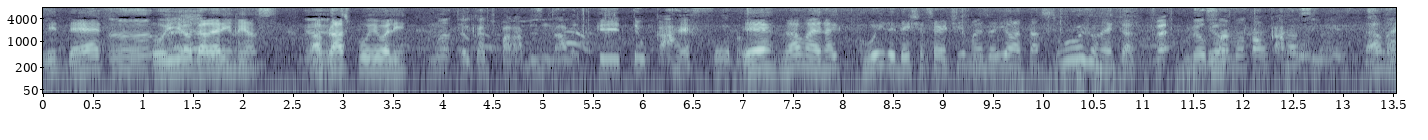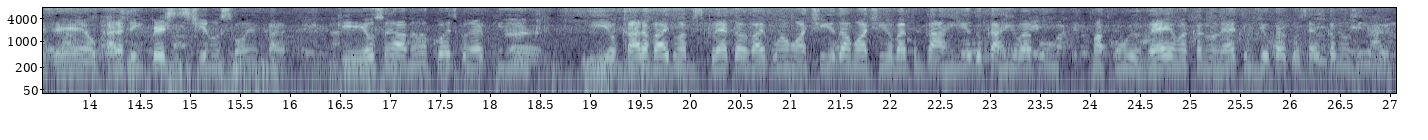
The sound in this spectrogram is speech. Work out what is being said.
Elite DF. Aham. O Will, galera imensa. Um É. abraço pro Will ali. Mano, eu quero te parabenizar, velho, porque teu carro é foda. É, não, mas nós cuida, deixa certinho, mas aí, ó, tá sujo, né, cara? Meu Viu? sonho é montar um carro assim, velho. Não, mas é, o cara tem que persistir no sonho, cara. Que eu sonhava a mesma coisa quando eu era pequenininho. É. E o cara vai de uma bicicleta, vai pra uma motinha, da motinha vai pra um carrinho, do carrinho vai pra um- uma Kombi velha, uma caminhonete. Um dia o cara consegue um caminhãozinho novo.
